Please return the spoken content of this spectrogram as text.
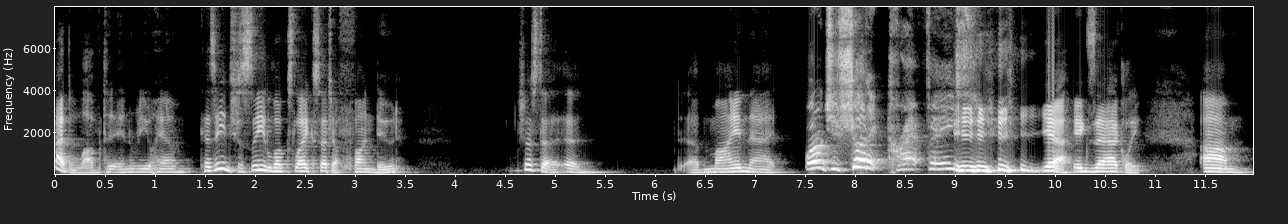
I'd love to interview him because he just he looks like such a fun dude. Just a a, a mind that Why don't you shut it, crap face? yeah, exactly. Um,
